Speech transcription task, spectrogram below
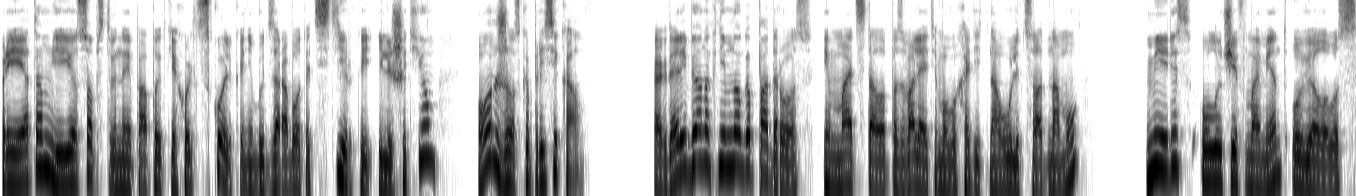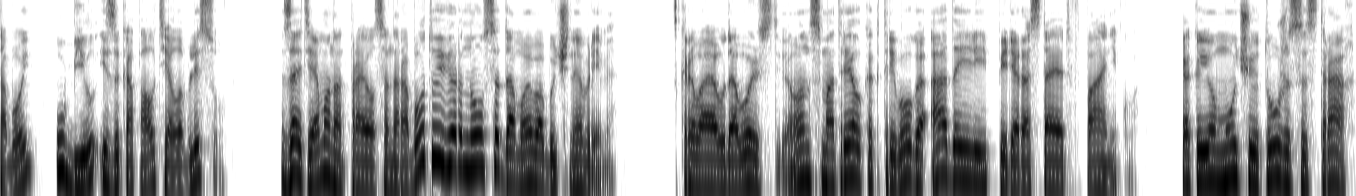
При этом ее собственные попытки хоть сколько-нибудь заработать стиркой или шитьем он жестко пресекал. Когда ребенок немного подрос, и мать стала позволять ему выходить на улицу одному, Мирис, улучив момент, увел его с собой, убил и закопал тело в лесу. Затем он отправился на работу и вернулся домой в обычное время. Скрывая удовольствие, он смотрел, как тревога Адайри перерастает в панику, как ее мучают ужас и страх,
